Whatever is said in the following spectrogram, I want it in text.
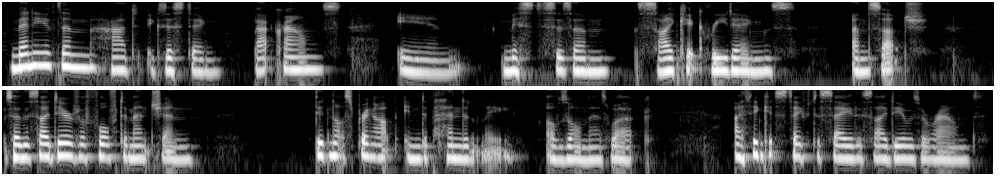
Many of them had existing backgrounds in mysticism, psychic readings, and such. So, this idea of a fourth dimension did not spring up independently of Zollner's work. I think it's safe to say this idea was around.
